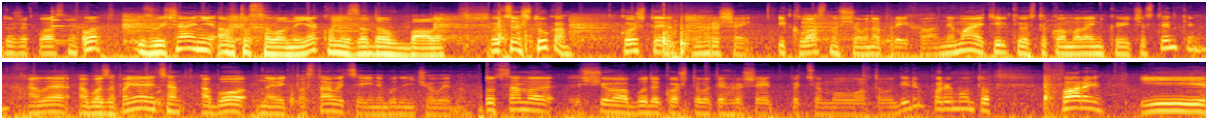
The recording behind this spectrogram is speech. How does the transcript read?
Дуже класно. От звичайні автосалони, як вони задовбали. Оця штука коштує грошей. І класно, що вона приїхала. Немає тільки ось такої маленької частинки, але або запаяється, або навіть поставиться і не буде нічого видно. Тут саме що буде коштувати грошей по цьому автомобілю по ремонту, фари і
